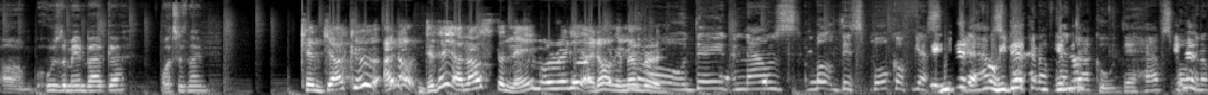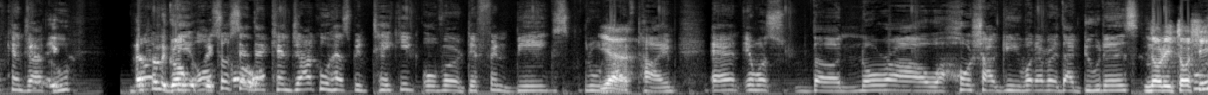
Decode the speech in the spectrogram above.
um, who's the main bad guy? What's his name? Kenjaku? I don't. Did they announce the name already? I don't remember. No, they announced. Well, they spoke of yes. He did, They have no, he did. spoken of Kenjaku. They have spoken did. of Kenjaku. That's when the But goal they also said that Kenjaku has been taking over different beings through Yeah. lifetime, and it was the Nora Hoshagi, whatever that dude is, Noritoshi?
